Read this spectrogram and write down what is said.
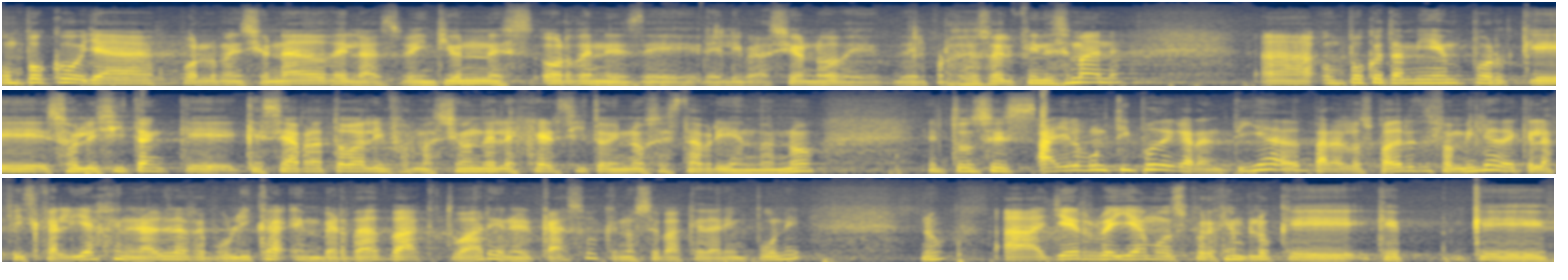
un poco ya por lo mencionado de las 21 órdenes de, liberación ¿no? del proceso del fin de semana, uh, un poco también porque solicitan que, que, se abra toda la información del ejército y no se está abriendo. ¿no? Entonces, ¿hay algún tipo de garantía para los padres de familia de que la Fiscalía General de la República en verdad va a actuar en el caso, que no se va a quedar impune? ¿No? Ayer veíamos, por ejemplo, que,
